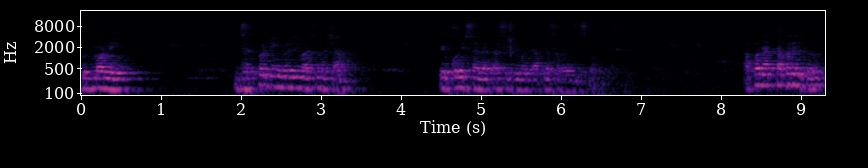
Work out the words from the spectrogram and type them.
गुड मॉर्निंग झटपट इंग्रजी वाचनाच्या एकोणीसाव्या तासिकेमध्ये आपल्या सगळ्यांचं स्वागत. आपण आत्तापर्यंत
